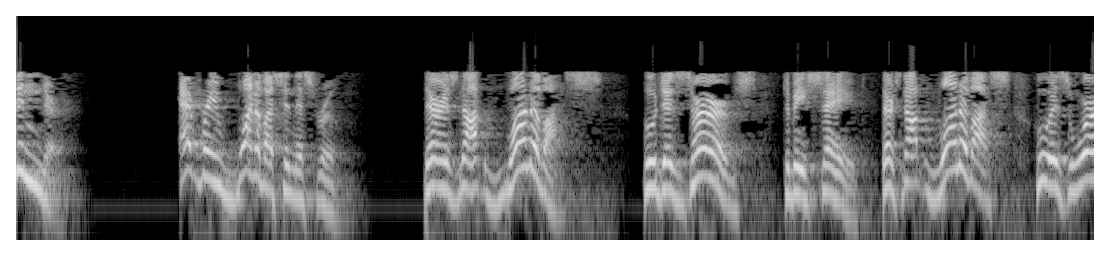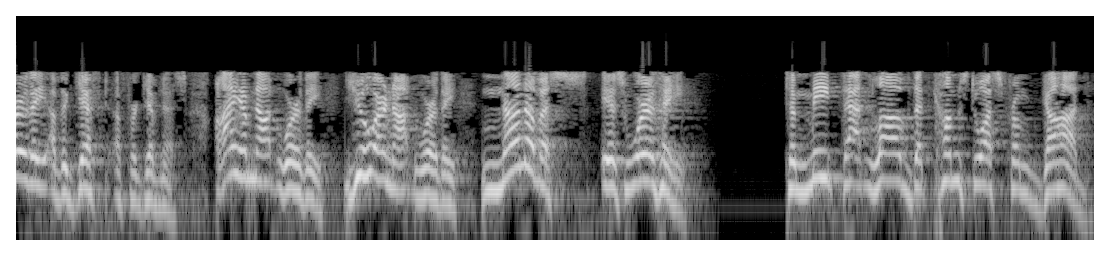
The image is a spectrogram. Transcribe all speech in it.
cinder. Every one of us in this room. There is not one of us who deserves to be saved. There's not one of us who is worthy of the gift of forgiveness. I am not worthy. You are not worthy. None of us is worthy to meet that love that comes to us from God.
